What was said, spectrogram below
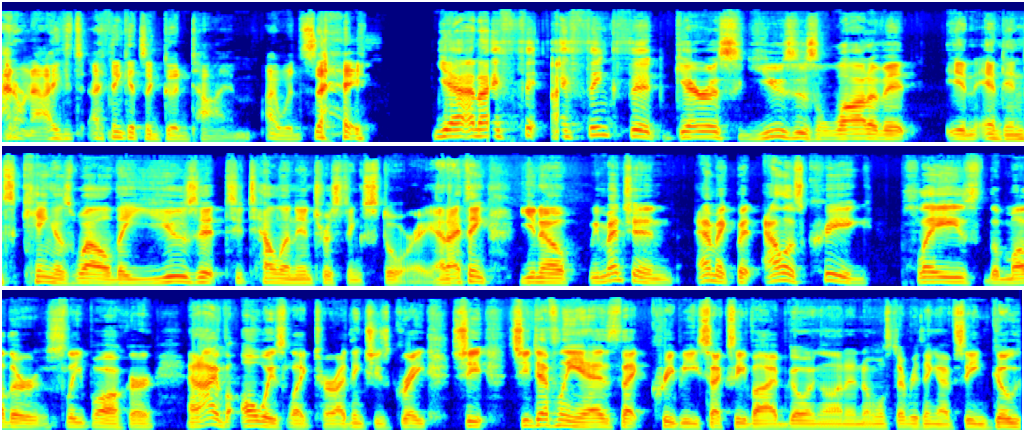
I don't know. I I think it's a good time. I would say. Yeah, and I think I think that Garris uses a lot of it in and in King as well. They use it to tell an interesting story, and I think you know we mentioned Amick, but Alice Krige plays the mother sleepwalker and i've always liked her. I think she's great. She she definitely has that creepy sexy vibe going on in almost everything i've seen. Go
